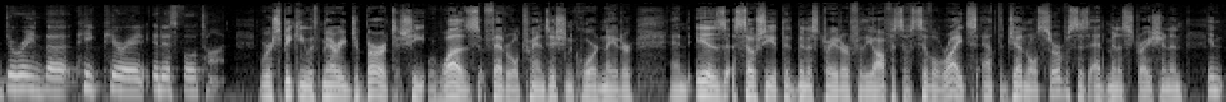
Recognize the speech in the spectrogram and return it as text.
during the peak period, it is full time. We're speaking with Mary Gibert. She was Federal Transition Coordinator and is Associate Administrator for the Office of Civil Rights at the General Services Administration. And in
